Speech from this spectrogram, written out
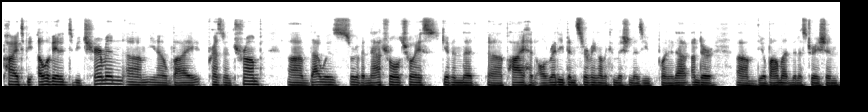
Pai to be elevated to be chairman, um, you know, by President Trump, um, that was sort of a natural choice, given that uh, Pai had already been serving on the commission, as you pointed out, under um, the Obama administration,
